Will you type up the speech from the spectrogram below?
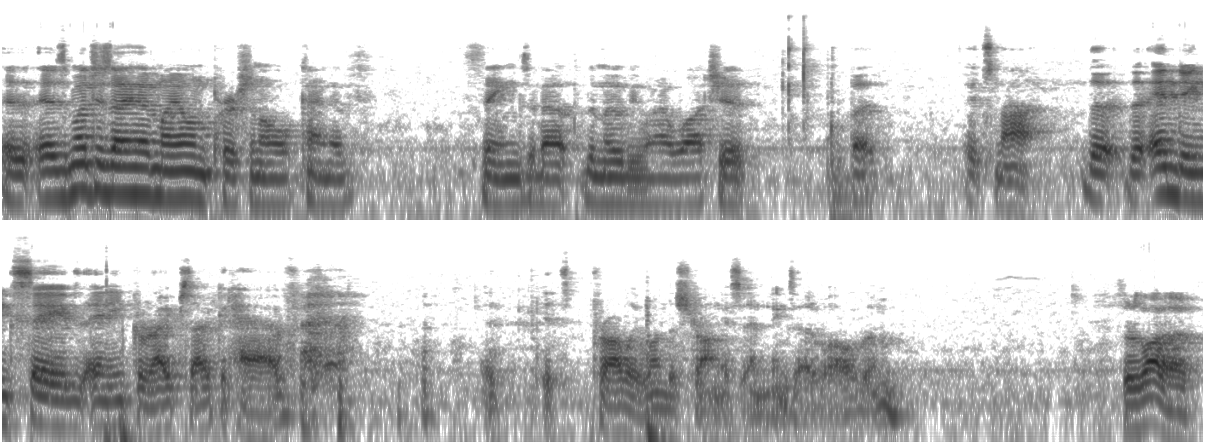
As- much as I have my own personal kind of things about the movie when I watch it, but it's not the the ending saves any gripes I could have. It, it's probably one of the strongest endings out of all of them. There's a lot of,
